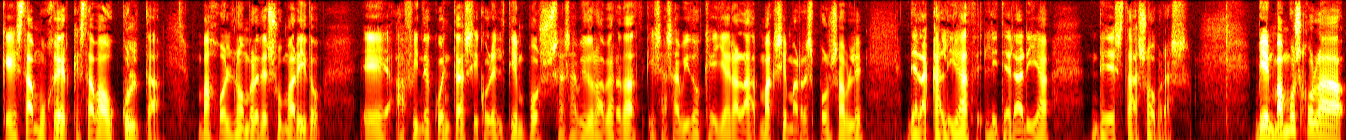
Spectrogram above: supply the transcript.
que esta mujer que estaba oculta bajo el nombre de su marido, eh, a fin de cuentas y con el tiempo se ha sabido la verdad y se ha sabido que ella era la máxima responsable de la calidad literaria de estas obras. Bien, vamos con la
